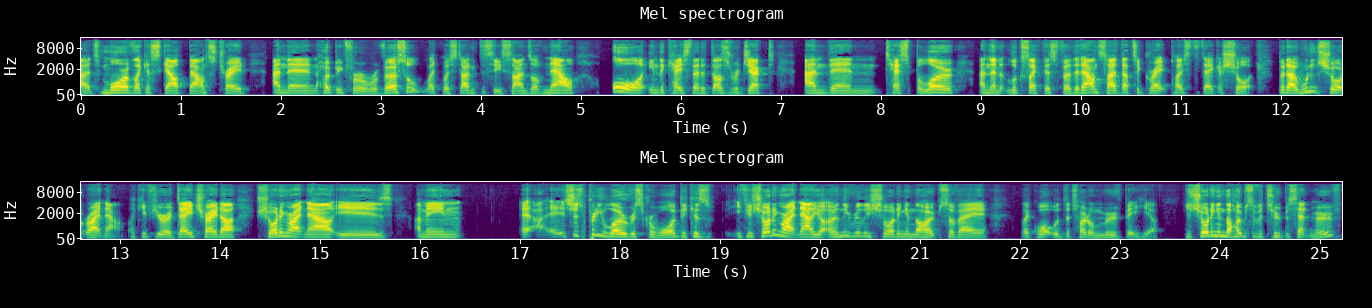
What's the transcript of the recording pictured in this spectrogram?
Uh, it's more of like a scalp bounce trade and then hoping for a reversal, like we're starting to see signs of now. Or in the case that it does reject and then test below, and then it looks like there's further downside, that's a great place to take a short. But I wouldn't short right now. Like if you're a day trader, shorting right now is, I mean, eh, it's just pretty low risk reward because if you're shorting right now, you're only really shorting in the hopes of a, like, what would the total move be here? You're shorting in the hopes of a 2% move.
